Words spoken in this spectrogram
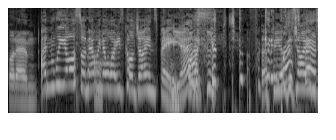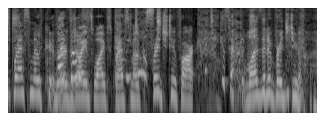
But um, And we also, now we know why he's called Giant's Bane. Yes. like, I feel the giant's breast milk or Like the those- giant's wife's breast milk just- bridge too far take a second. Was it a bridge too far?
